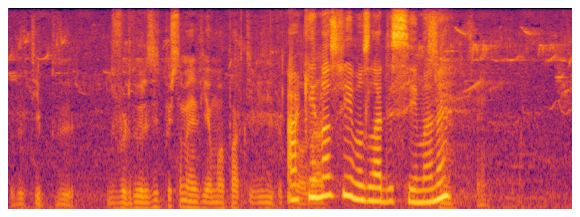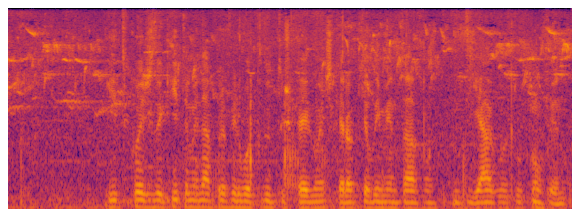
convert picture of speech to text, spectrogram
Todo tipo de, de, verduras e depois também havia uma parte dividida por Aqui nós vimos lá de cima, sim, né? Sim. E depois daqui também dá para ver o aqueduto dos pegões, que era o que alimentavam de água do convento.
